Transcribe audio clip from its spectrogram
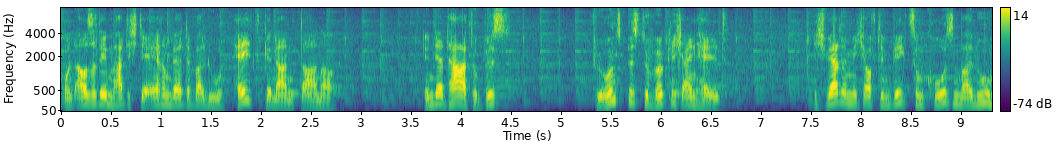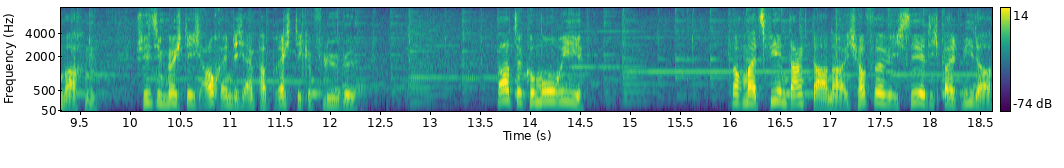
Und außerdem hatte ich der ehrenwerte Valu Held genannt, Dana. In der Tat, du bist... Für uns bist du wirklich ein Held. Ich werde mich auf den Weg zum großen Valu machen. Schließlich möchte ich auch endlich ein paar prächtige Flügel. Warte, Komori! Nochmals vielen Dank, Dana. Ich hoffe, ich sehe dich bald wieder.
